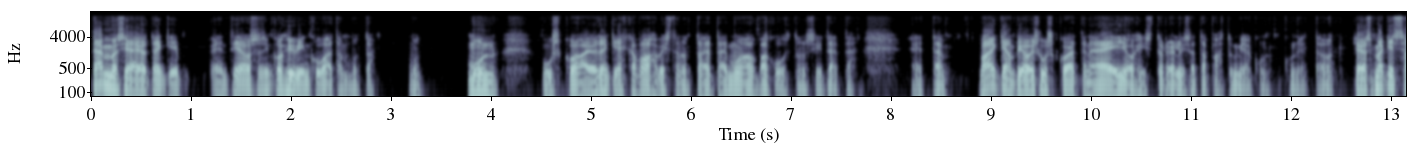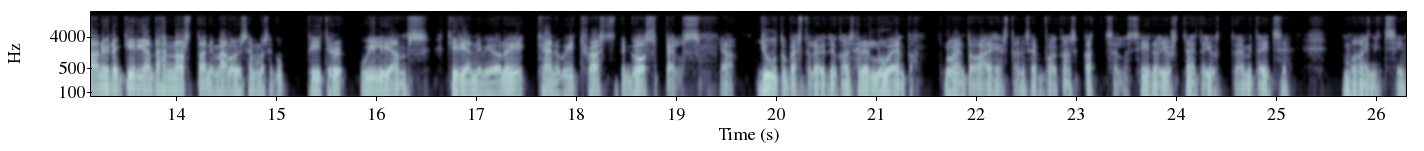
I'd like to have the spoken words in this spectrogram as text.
Tämmöisiä jotenkin, en tiedä osasinko hyvin kuvata, mutta, mutta mun uskoa on jotenkin ehkä vahvistanut tai, tai mua on vakuuttanut siitä, että, että Vaikeampi olisi uskoa, että nämä ei ole historiallisia tapahtumia kuin, kuin että on. Ja jos mäkin saan yhden kirjan tähän nostaa, niin mä luin semmoisen kuin Peter Williams. Kirjan nimi oli Can We Trust the Gospels? Ja YouTubesta löytyy myös hänen luento, luentoaiheesta, niin sen voi myös katsella. Siinä on just näitä juttuja, mitä itse mainitsin.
